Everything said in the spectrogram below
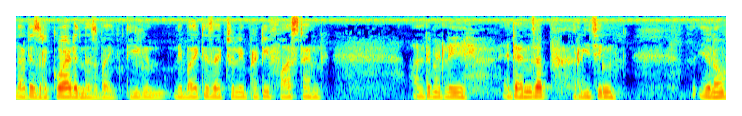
that is required in this bike. The the bike is actually pretty fast and ultimately it ends up reaching you know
